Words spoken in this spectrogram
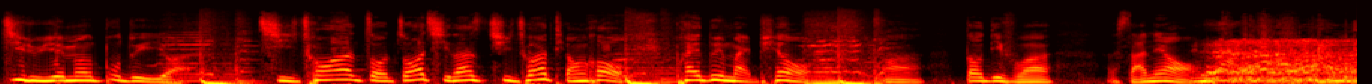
纪律严明的部队一样。起床早早上起来起床挺好，排队买票，啊，到地方呃撒尿。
